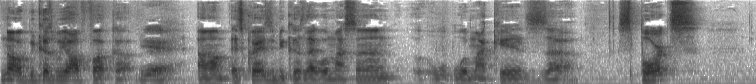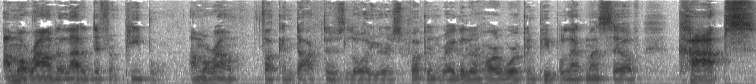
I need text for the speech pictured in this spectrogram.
no, because we all fuck up. Yeah. Um, it's crazy because like with my son, with my kids' uh, sports, I'm around a lot of different people. I'm around fucking doctors, lawyers, fucking regular hardworking people like myself, cops,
